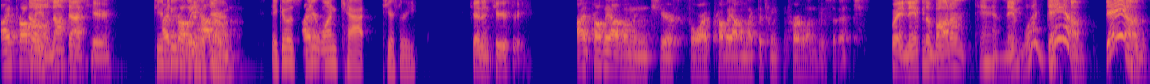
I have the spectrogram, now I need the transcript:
I'd probably no, not that tier. Tier I'd two is a probably league have its own. It goes I'd- tier one, cat, tier three. Okay, then tier three. I'd probably have them in tier four. I'd probably have them like between Poeltl and Vucevic. Wait, name the bottom. Damn, name what? Damn, damn.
